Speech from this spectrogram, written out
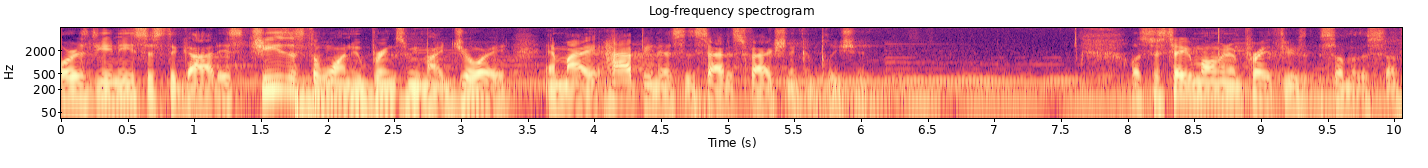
Or is Dionysus the God? Is Jesus the one who brings me my joy and my happiness and satisfaction and completion? Let's just take a moment and pray through some of this stuff.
